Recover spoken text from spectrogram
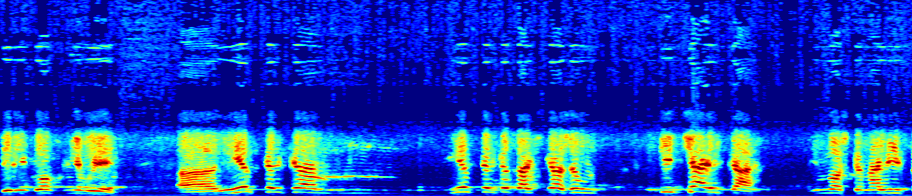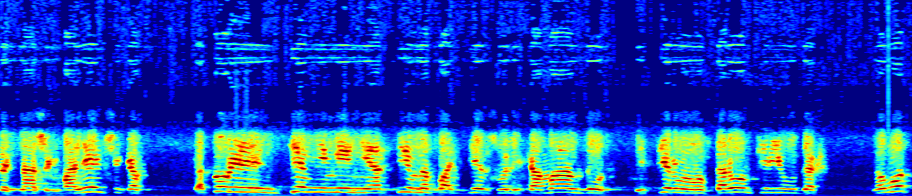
берегов Невы. А, несколько, несколько, так скажем, печалька немножко на лицах наших болельщиков, которые, тем не менее, активно поддерживали команду и в первом, и во втором периодах. Но вот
